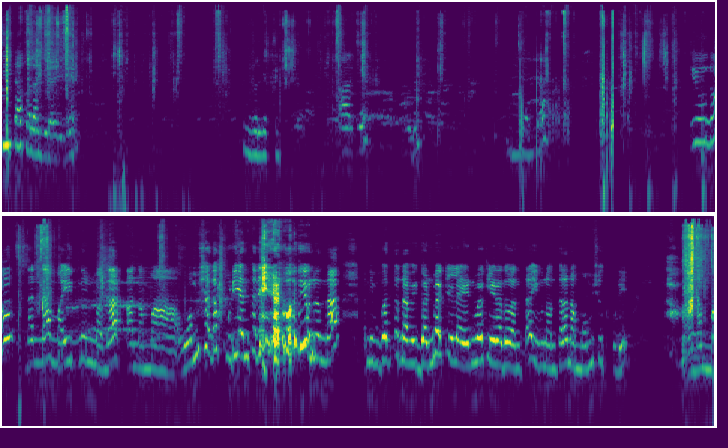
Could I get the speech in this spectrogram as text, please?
ಸೀತಾಫಲ ಗಿಡ ಇದೆ. ಹಾಗೆ ಇವನು ನನ್ನ ಮೈದ್ನನ್ ಮಗ ನಮ್ಮ ವಂಶದ ಕುಡಿ ಅಂತಾನೆ ಹೇಳ್ಬೋದು ಇವನನ್ನ. ನಿಮ್ಗೆ ಗೊತ್ತು ನಮಗೆ ಗಂಡು ಮಕ್ಳಿಲ್ಲ ಹೆಣ್ಮಕ್ಳು ಇರೋದು ಅಂತ. ಇವನೊಂಥರ ನಮ್ಮ ವಂಶದ ಕುಡಿ. ನಮ್ಮ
